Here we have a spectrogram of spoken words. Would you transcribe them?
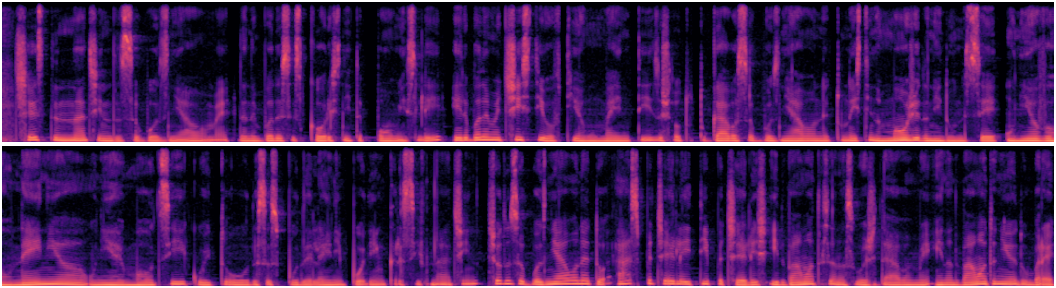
честен начин да съблазняваме, да не бъде с корисните помисли и да бъдем чисти в тия моменти, защото тогава съблазняването наистина може да ни донесе уния вълнения, уния емоции, които да са споделени по един красив начин. Защото съблазняването аз печеля и ти печелиш и двамата се наслаждаваме и на двамата ни е добре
